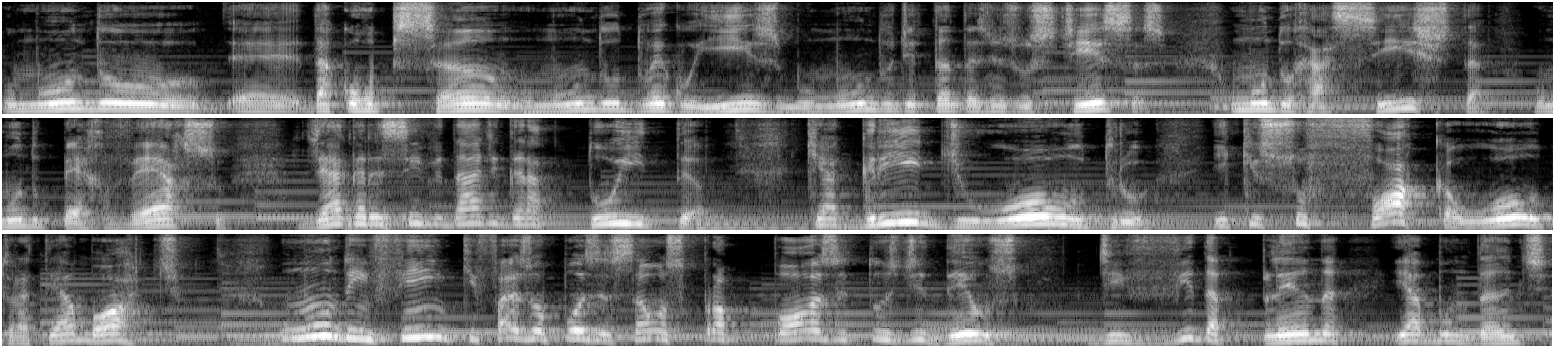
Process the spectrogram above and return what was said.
o mundo é, da corrupção, o mundo do egoísmo, o mundo de tantas injustiças, o mundo racista, o mundo perverso, de agressividade gratuita, que agride o outro e que sufoca o outro até a morte. Um mundo, enfim, que faz oposição aos propósitos de Deus de vida plena e abundante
